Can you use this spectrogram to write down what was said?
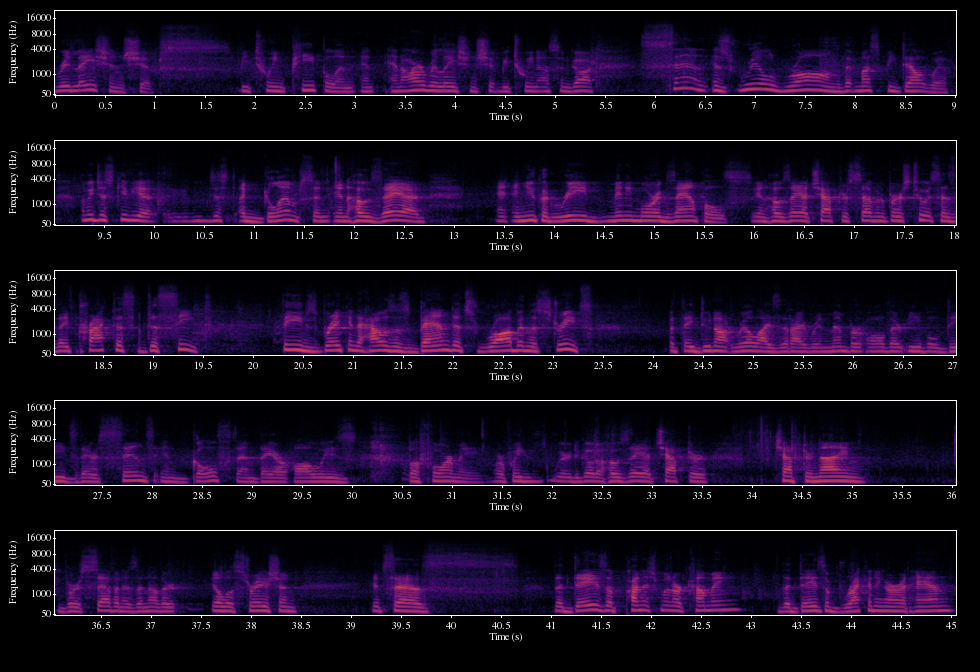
relationships between people and, and, and our relationship between us and God. Sin is real wrong that must be dealt with. Let me just give you just a glimpse in, in Hosea and you could read many more examples. In Hosea chapter 7, verse 2, it says, They practice deceit. Thieves break into houses, bandits rob in the streets, but they do not realize that I remember all their evil deeds. Their sins engulf them, they are always before me. Or if we were to go to Hosea chapter, chapter 9, verse 7 is another illustration. It says, The days of punishment are coming the days of reckoning are at hand.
